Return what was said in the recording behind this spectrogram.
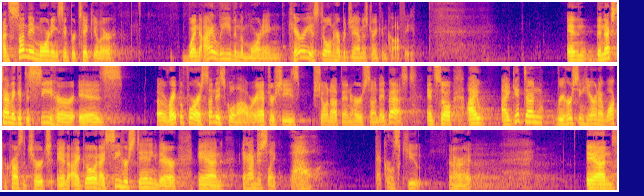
on Sunday mornings in particular, when I leave in the morning, Carrie is still in her pajamas drinking coffee. And the next time I get to see her is uh, right before our Sunday school hour after she's shown up in her Sunday best. And so I, I get done rehearsing here and I walk across the church and I go and I see her standing there and, and I'm just like, wow, that girl's cute. All right. And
